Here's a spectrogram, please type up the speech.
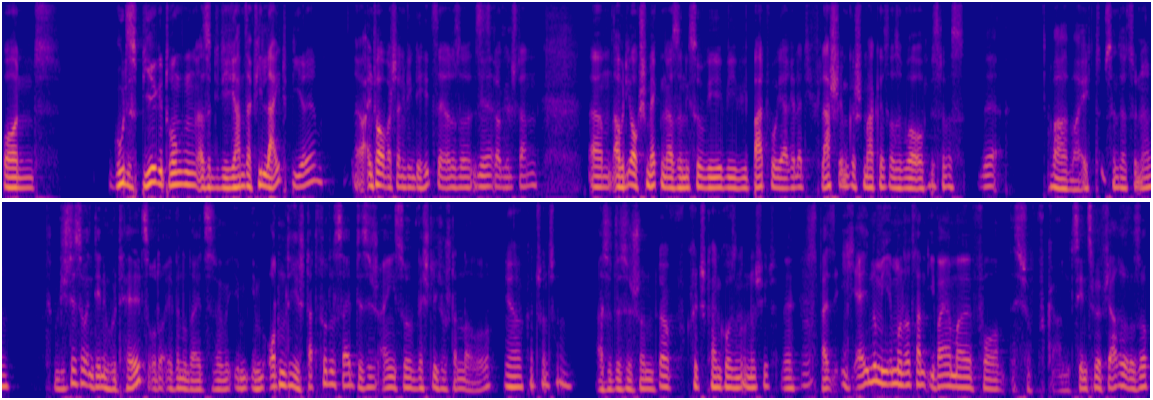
Und gutes Bier getrunken. Also die, die haben da viel Leitbiere. Einfach wahrscheinlich wegen der Hitze oder so ist Ja. das, glaube ich, entstanden. Ähm, aber die auch schmecken, also nicht so wie, wie, wie Bad, wo ja relativ lasch im Geschmack ist, also wo auch ein bisschen was Ja. war, war echt sensationell. Und wie ist das so in den Hotels oder wenn ihr da jetzt im, im ordentlichen Stadtviertel seid, das ist eigentlich so westlicher Standard, oder? Ja, kann schon sein. Also das ist schon. Da kriegst du keinen großen Unterschied. Ne? Also ich erinnere mich immer daran, ich war ja mal vor, das ist schon keine Ahnung, 10, 12 Jahre oder so,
